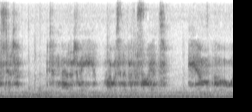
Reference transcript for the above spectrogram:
To push past it. It didn't matter to me. I was in it for the science. Him, though,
